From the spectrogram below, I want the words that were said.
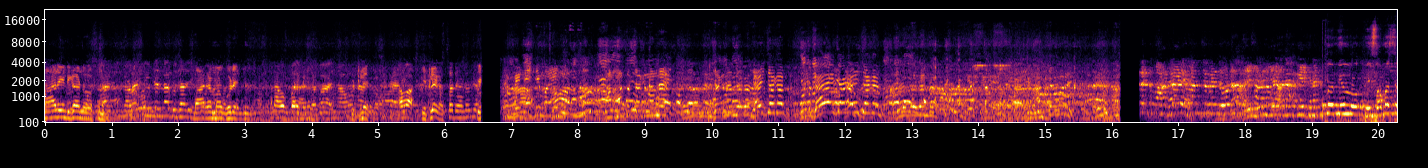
నాడు ఇంటికాండి వస్తున్నా. మారమ్మ గుడి. ఇట్లే. ఇట్లే కదా సార్ జై జగన్. జై జగన్. జై జగన్. అంతే మరి. నీళ్ళు ఈ సమస్య.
